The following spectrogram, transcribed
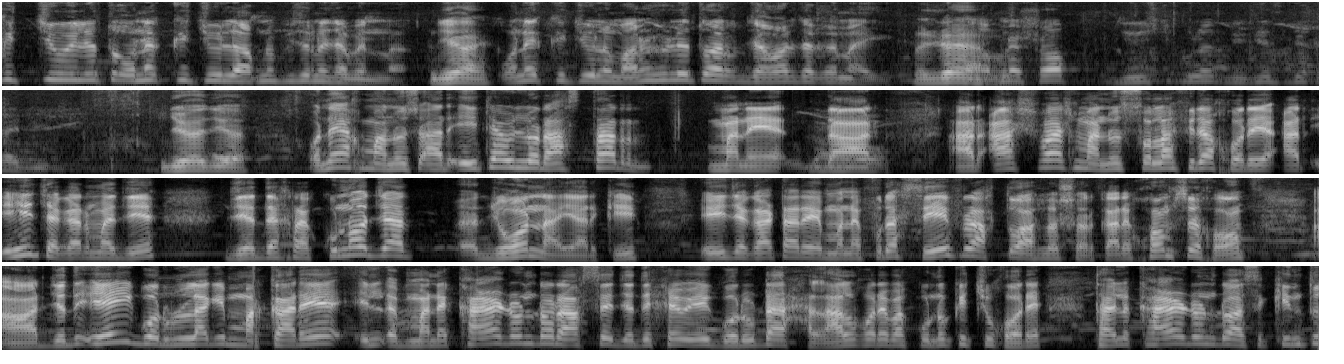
কিছু হইলে তো অনেক কিছু হইলে আপনি পিছনে যাবেন না। অনেক কিছু হইলে মানুষ হইলে তো আর যাওয়ার জায়গা নাই। জি আপনি সব জিনিসগুলো ডিটেলস দেখাই দিন। জি জি অনেক মানুষ আর এইটা হইল রাস্তার মানে দাঁড় আর আশপাশ মানুষ চলাফেরা করে আর এই জায়গার মাঝে যে দেখা কোনো জাত জন নাই আর কি। এই জায়গাটারে মানে পুরা সেফ রাখতো আসলো সরকারে, কমসে কম। আর যদি এই গরুর লাগি মাকারে মানে খায়াদণ্ড আছে, যদি এই গরুটা হালাল করে বা কোনো কিছু করে, তাহলে খায়াদণ্ড আছে। কিন্তু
